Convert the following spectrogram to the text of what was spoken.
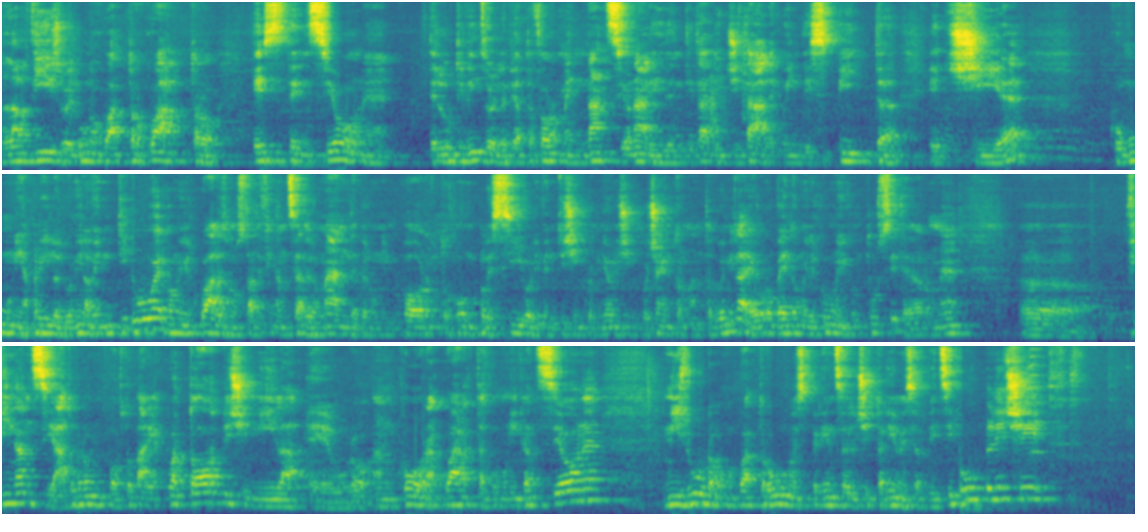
l'avviso è l'144 estensione dell'utilizzo delle piattaforme nazionali di identità digitale, quindi SPID e CIE, comuni aprile 2022, con il quale sono state finanziate domande per un importo complessivo di 25.592.000 euro, vedono il comune di Contursi Terme eh, finanziato per un importo pari a 14.000 euro. Ancora quarta comunicazione, misura 141 esperienza del cittadino nei servizi pubblici.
